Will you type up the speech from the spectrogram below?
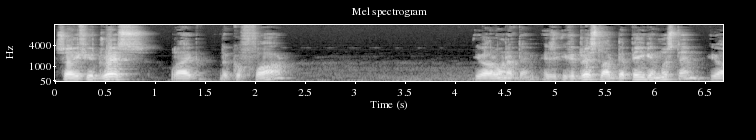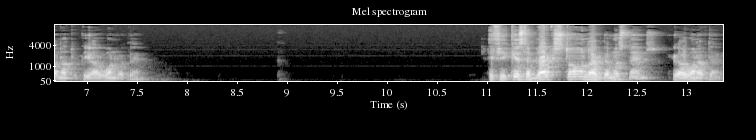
So if you dress like the kuffar, you are one of them. If you dress like the pagan Muslim, you are not. You are one of them. If you kiss a black stone like the Muslims, you are one of them.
